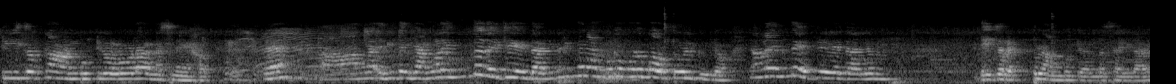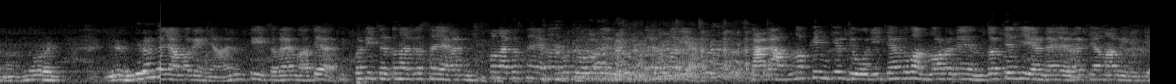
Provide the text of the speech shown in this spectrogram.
ടീച്ചർക്ക് ആൺകുട്ടികളോടാണ് സ്നേഹം. ഏഹ് ഞങ്ങൾ എന്ത് തെറ്റ് ചെയ്താലും ഇവരിങ്ങനെ അങ്ങോട്ടും ഇങ്ങോട്ടും പുറത്തു വിളിക്കുമല്ലോ ഞങ്ങൾ എന്ത് തെറ്റ് ചെയ്താലും ടീച്ചർ എപ്പോഴും ആൺകുട്ടികളുടെ സൈഡാണ് എന്ന് പറയും. ഞാൻ പറയും ഞാൻ ടീച്ചറെ അതെ ഇപ്പൊ ടീച്ചർക്ക് നല്ല സ്നേഹം ഇപ്പൊ നല്ല സ്നേഹം കാരണം അന്നൊക്കെ എനിക്ക് ജോലിക്കാണ്ട് വന്ന ഉടനെ എന്തൊക്കെയാ ചെയ്യണ്ടേ ഏതൊക്കെയാണെന്ന് അറിയില്ല.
